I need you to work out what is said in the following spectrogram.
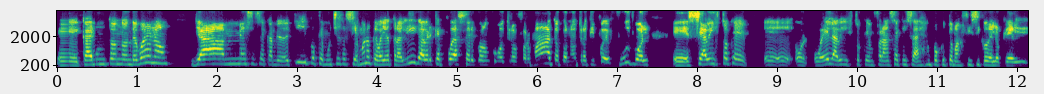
eh, Carrington, donde, bueno, ya Messi se cambió de equipo, que muchos decían, bueno, que vaya a otra liga, a ver qué puede hacer con, otro formato, con otro tipo de fútbol. Eh, se ha visto que, eh, o, él ha visto que en Francia quizás es un poquito más físico de lo que él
